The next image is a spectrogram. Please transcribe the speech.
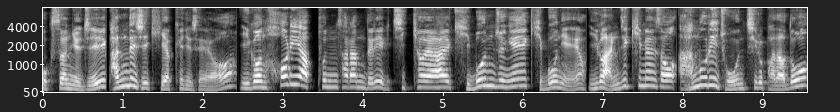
곡선 유지 반드시 기억해 주세요. 이건 허리 아픈 사람들이 지켜야 할 기본 중에 기본이에요. 이거 안 지키면서 아무리 좋은 치료 받아도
